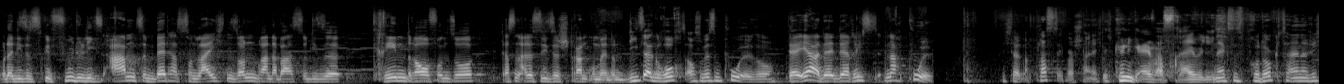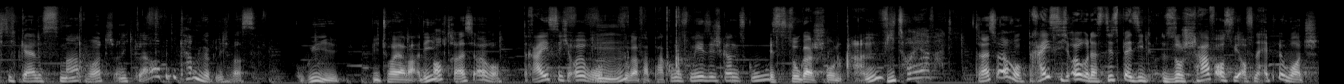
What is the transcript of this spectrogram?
oder dieses Gefühl, du liegst abends im Bett, hast so einen leichten Sonnenbrand, aber hast so diese Creme drauf und so. Das sind alles so diese Strandmomente. Und dieser Geruch, Auch so ein bisschen Pool, so. der, ja, der, der riecht nach Pool. Riecht halt nach Plastik wahrscheinlich. Ich kündige einfach freiwillig. Nächstes Produkt, eine richtig geile Smartwatch. Und ich glaube, die kann wirklich was. Ui, wie teuer war die? Auch 30 Euro. 30 Euro. Mhm. Sogar verpackungsmäßig ganz gut. Ist sogar schon an. Wie teuer war die? 30 Euro. 30 Euro. Das Display sieht so scharf aus wie auf einer Apple Watch.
